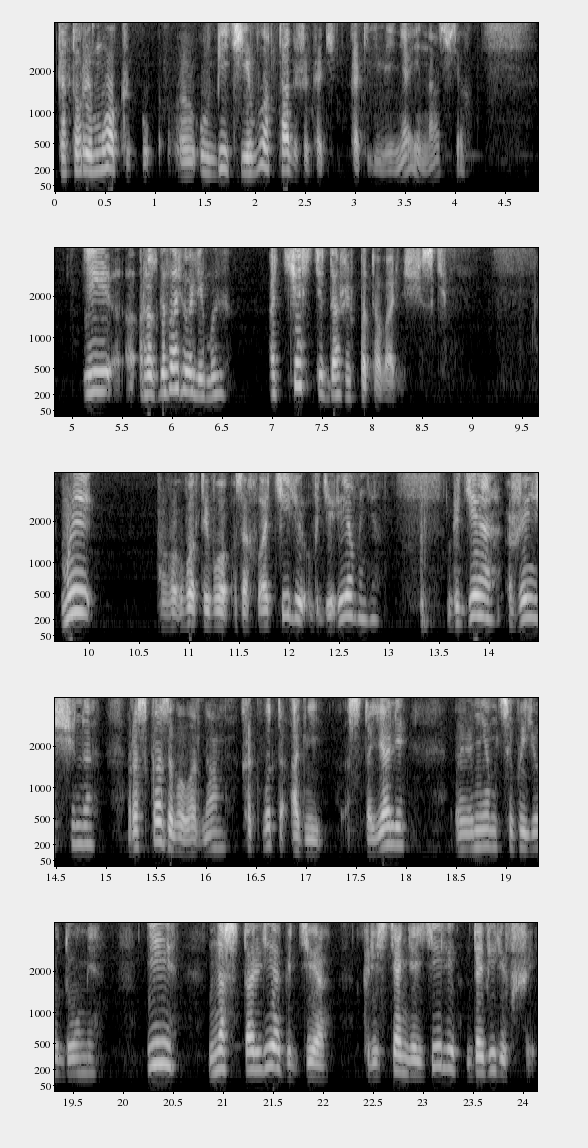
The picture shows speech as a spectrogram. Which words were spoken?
который мог э, убить его так же, как, как и меня, и нас всех. И разговаривали мы отчасти даже по-товарищески. Мы вот его захватили в деревне, где женщина рассказывала нам, как вот они стояли, э, немцы в ее доме, и на столе, где крестьяне ели, давили в шею.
